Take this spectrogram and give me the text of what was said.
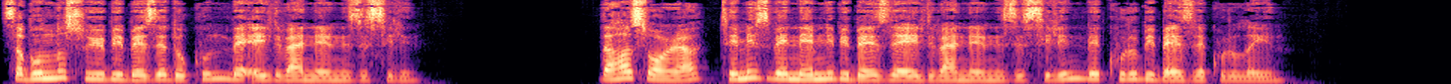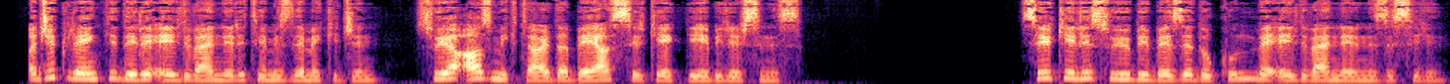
Sabunlu suyu bir beze dokun ve eldivenlerinizi silin. Daha sonra temiz ve nemli bir bezle eldivenlerinizi silin ve kuru bir bezle kurulayın. Acık renkli deri eldivenleri temizlemek için suya az miktarda beyaz sirke ekleyebilirsiniz. Sirkeli suyu bir beze dokun ve eldivenlerinizi silin.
